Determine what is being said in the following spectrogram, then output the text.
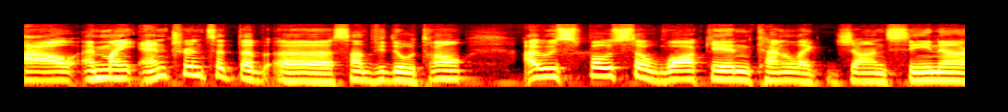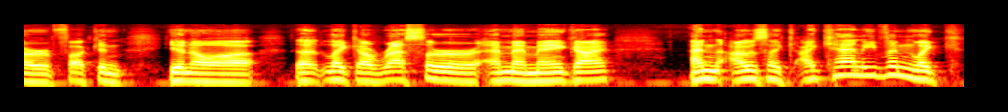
ow. And my entrance at the uh, Centre Videotron, I was supposed to walk in kind of like John Cena or fucking, you know, uh, uh, like a wrestler or MMA guy. And I was like, I can't even like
